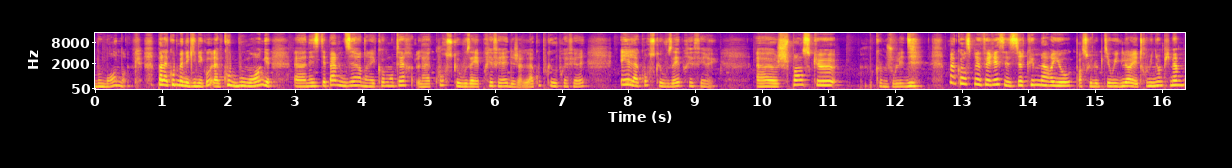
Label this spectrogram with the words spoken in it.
boomerang, donc pas la coupe Manekineko, la coupe boomerang. Euh, n'hésitez pas à me dire dans les commentaires la course que vous avez préférée déjà, la coupe que vous préférez et la course que vous avez préférée. je pense que, comme je vous l'ai dit, ma course préférée c'est Circuit Mario parce que le petit Wiggler est trop mignon, puis même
